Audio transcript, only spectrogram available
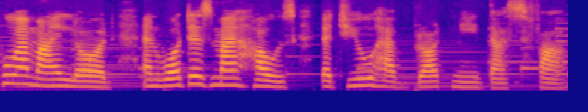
"Who am I, Lord, and what is my house that you have brought me thus far?"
